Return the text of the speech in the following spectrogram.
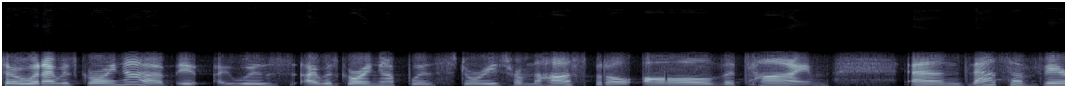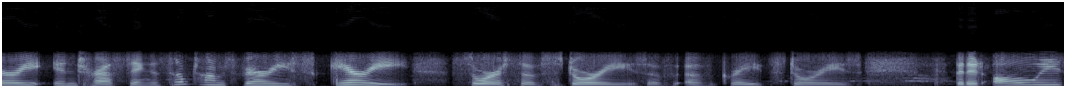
so when i was growing up it i was i was growing up with stories from the hospital all the time and that's a very interesting and sometimes very scary source of stories, of, of great stories. But it always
